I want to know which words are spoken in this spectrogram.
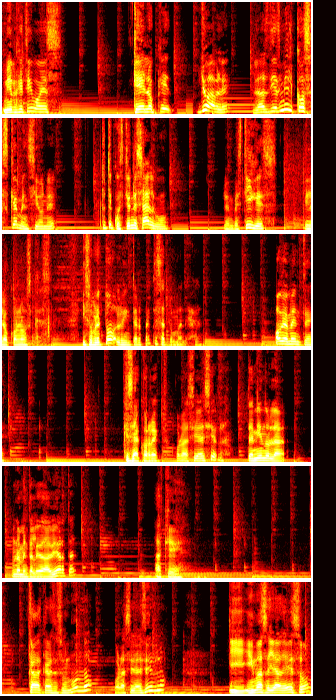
Mi objetivo es que lo que yo hable, las 10.000 cosas que mencione, tú te cuestiones algo, lo investigues y lo conozcas. Y sobre todo lo interpretes a tu manera. Obviamente, que sea correcto, por así decirlo. Teniendo la, una mentalidad abierta a que cada cabeza es un mundo, por así decirlo. Y, y más allá de eso,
